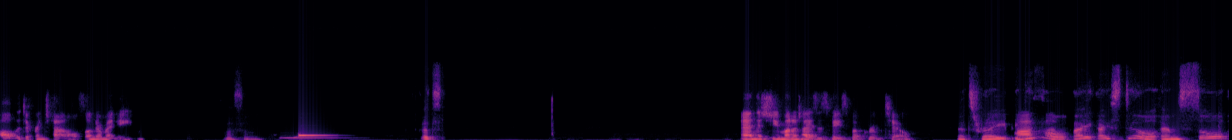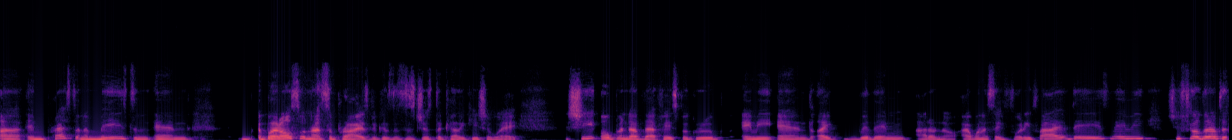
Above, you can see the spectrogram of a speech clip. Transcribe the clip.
all the different channels under my name. Awesome. That's and the She Monetizes Facebook group too. That's right. Awesome. You know, I, I still am so uh, impressed and amazed and, and, but also not surprised because this is just the Kelly Keisha way. She opened up that Facebook group, Amy, and like within, I don't know, I want to say 45 days maybe, she filled it up to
